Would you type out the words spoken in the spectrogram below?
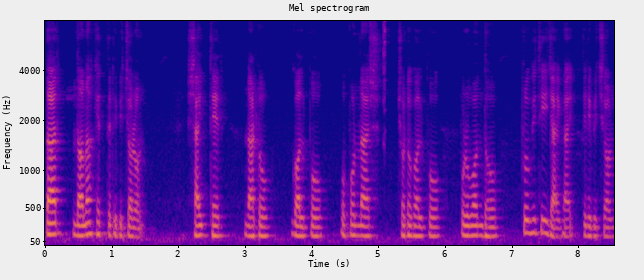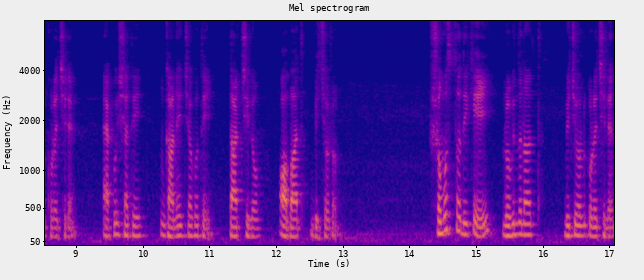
তার নানা ক্ষেত্রে বিচরণ, সাহিত্যের নাটক, গল্প, উপন্যাস, ছোট গল্প, প্রবন্ধ প্রভৃতি জায়গায় তিনি বিচরণ করেছিলেন। একই সাথে গানের জগতে তার ছিল অবাধ বিচরণ। সমস্ত দিকেই রবীন্দ্রনাথ বিচরণ করেছিলেন।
